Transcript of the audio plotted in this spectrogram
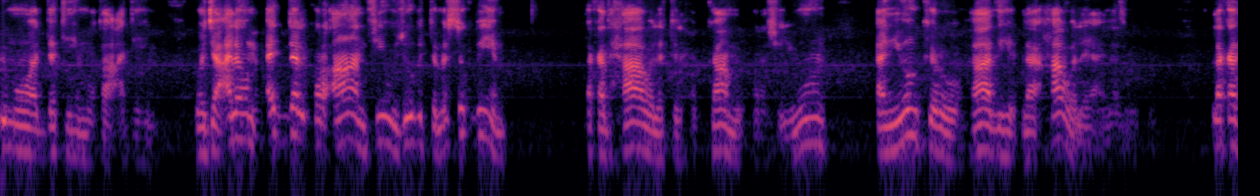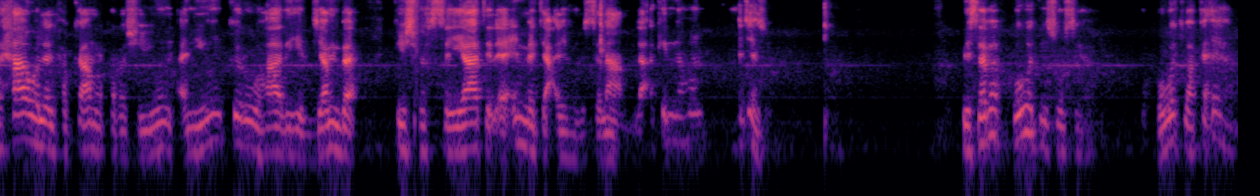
بمودتهم وطاعتهم وجعلهم أدى القرآن في وجوب التمسك بهم. لقد حاولت الحكام القرشيون أن ينكروا هذه لا حاول يعني لازم لقد حاول الحكام القرشيون أن ينكروا هذه الجنبة في شخصيات الأئمة عليهم السلام لكنهم عجزوا بسبب قوة نصوصها وقوة واقعها.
